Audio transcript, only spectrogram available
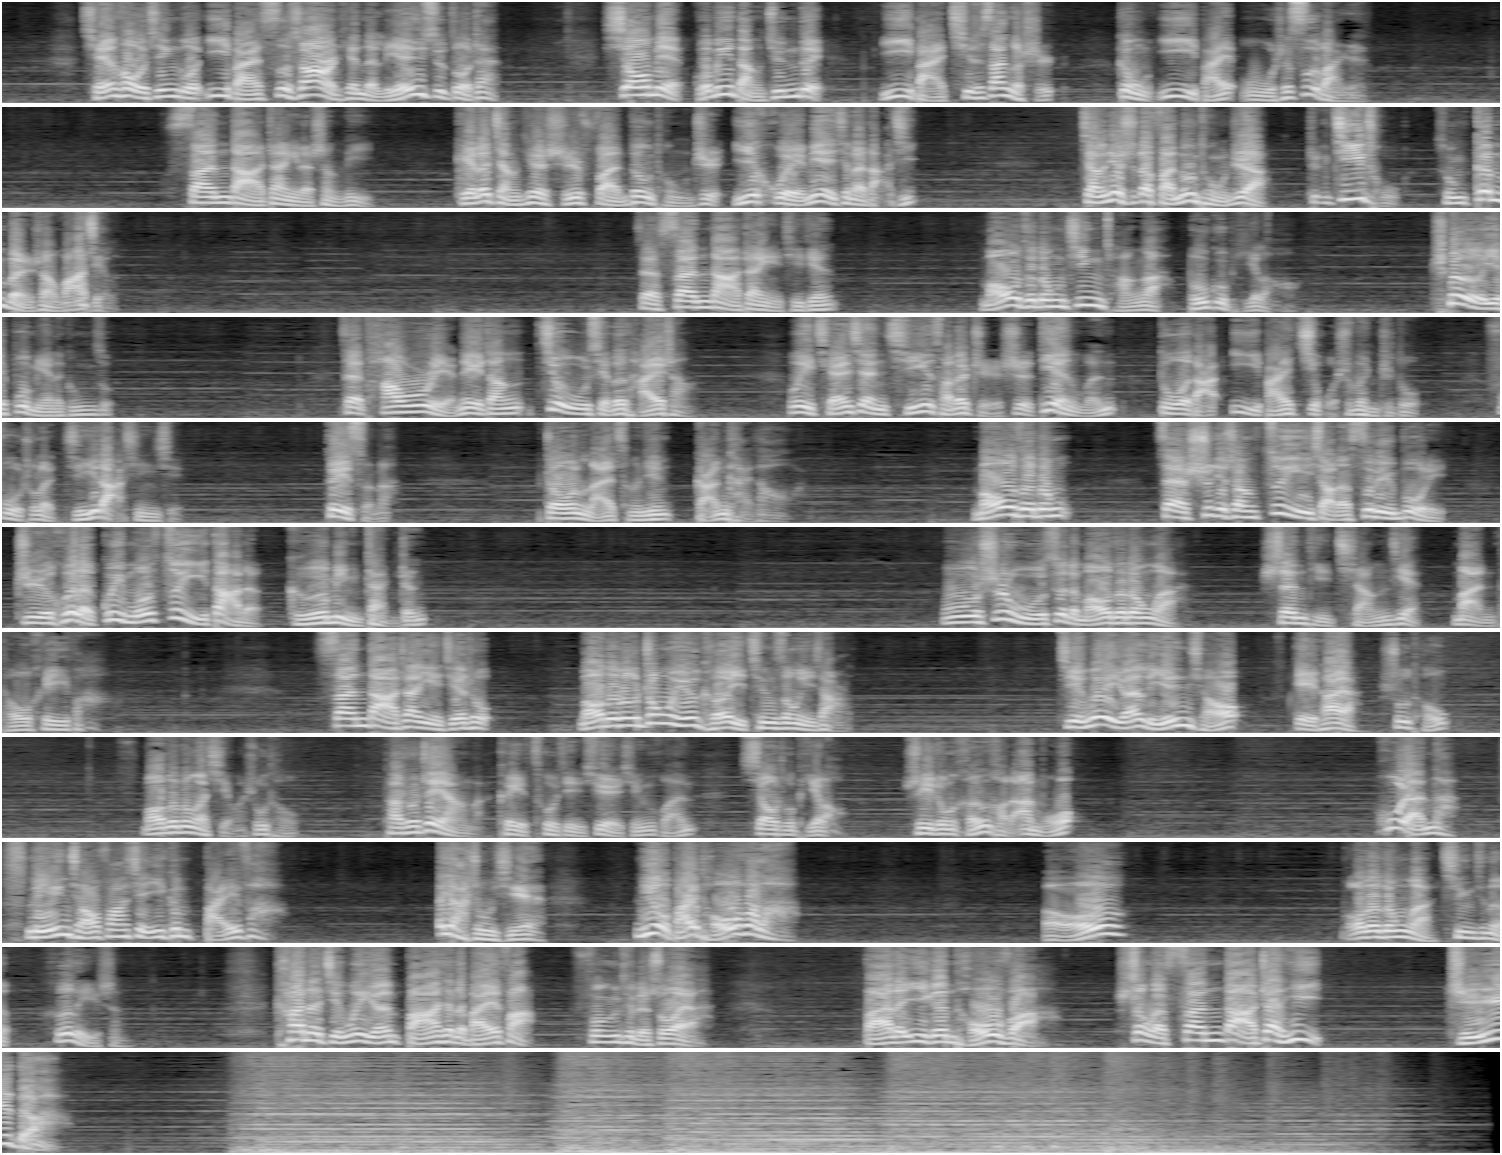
前后经过一百四十二天的连续作战，消灭国民党军队一百七十三个师，共一百五十四万人。三大战役的胜利。给了蒋介石反动统治以毁灭性的打击，蒋介石的反动统治啊，这个基础从根本上瓦解了。在三大战役期间，毛泽东经常啊不顾疲劳，彻夜不眠的工作。在他屋里那张旧写字台上，为前线起草的指示电文多达一百九十份之多，付出了极大心血。对此呢。周恩来曾经感慨道：“毛泽东在世界上最小的司令部里，指挥了规模最大的革命战争。”五十五岁的毛泽东啊，身体强健，满头黑发。三大战役结束，毛泽东终于可以轻松一下了。警卫员李银桥给他呀梳头。毛泽东啊喜欢梳头，他说这样呢可以促进血液循环。消除疲劳是一种很好的按摩。忽然呢，李银桥发现一根白发。哎呀，主席，你有白头发了。哦。毛泽东啊，轻轻的呵了一声，看着警卫员拔下的白发，风趣的说：“呀，白了一根头发，胜了三大战役，值得。”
